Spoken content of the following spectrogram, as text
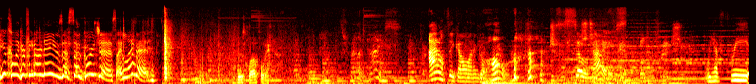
you calligraphied our names. That's so gorgeous. I love it. It is lovely. It's really nice. I don't think I want to go home. it's so nice. We have three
